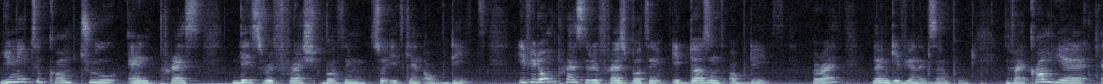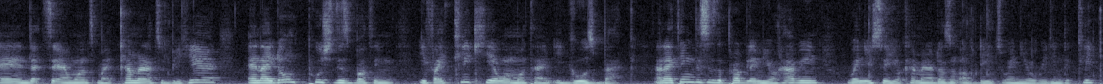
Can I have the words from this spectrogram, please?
you need to come through and press this refresh button so it can update if you don't press the refresh button it doesn't update all right let me give you an example if I come here and let's say I want my camera to be here and I don't push this button if I click here one more time it goes back and I think this is the problem you're having when you say your camera doesn't update when you're within the clip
